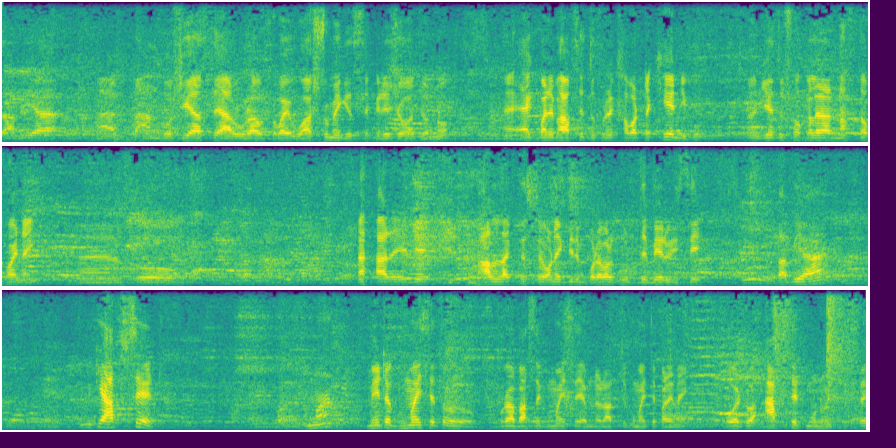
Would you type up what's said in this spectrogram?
তাবিয়া আর টান বসে আছে, আর ওরাও সবাই ওয়াশরুমে গেছে ফিরে যাওয়ার জন্য। একবারে ভাবছি দুপুরের খাবারটা খেয়ে নিব। যেহেতু সকালে আর নাস্তা হয় নাই তো আর এই যে ভালো লাগতেছে অনেক দিন পরে আবার ঘুরতে বের হইছি। তাবিয়া, তুমি কি আপসেট মা, মেয়েটা ঘুমাইছে তো, পুরা বাসে ঘুমাইছে, এমনি রাত্রে ঘুমাইতে পারে নাই। ও একটু আপসেট মনে হচ্ছে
